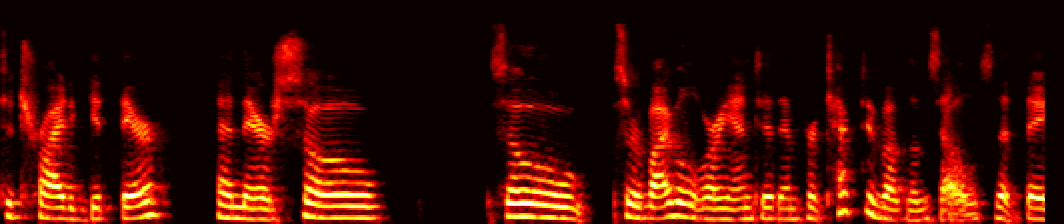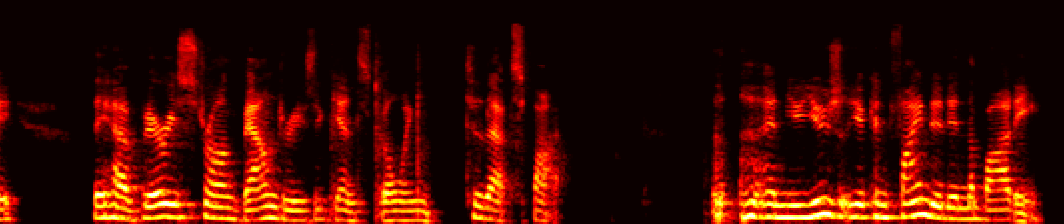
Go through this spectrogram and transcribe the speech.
to try to get there, and they're so so survival oriented and protective of themselves that they they have very strong boundaries against going to that spot. and you usually you can find it in the body.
